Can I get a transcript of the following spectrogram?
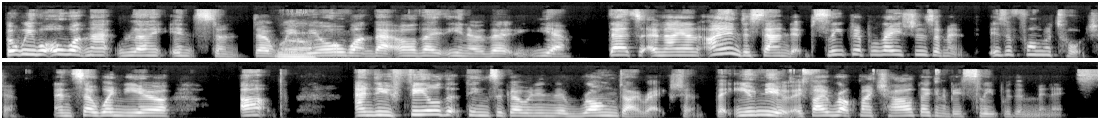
But we all want that like instant don't we? Well, we all want that oh they you know that yeah that's and I I understand it. Sleep deprivations, I mean, is a form of torture. And so when you're up and you feel that things are going in the wrong direction, that you knew if I rock my child, they're going to be asleep within minutes.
